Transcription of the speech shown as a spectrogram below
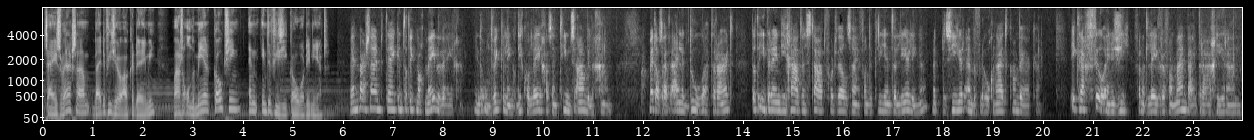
Zij is werkzaam bij de Visio Academie, waar ze onder meer coaching en intervisie coördineert. Wendbaar zijn betekent dat ik mag meebewegen in de ontwikkeling die collega's en teams aan willen gaan. Met als uiteindelijk doel, uiteraard, dat iedereen die gaat en staat voor het welzijn van de cliënten en leerlingen met plezier en bevlogenheid kan werken. Ik krijg veel energie van het leveren van mijn bijdrage hieraan.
